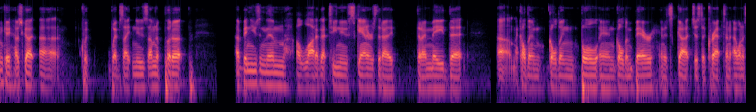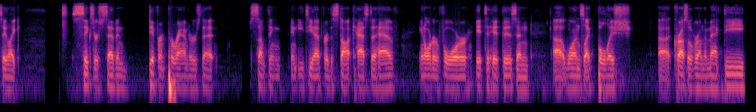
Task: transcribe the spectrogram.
Okay, I just got uh, quick website news. I'm going to put up. I've been using them a lot. I've got two new scanners that I that I made that Um, I call them Golden Bull and Golden Bear, and it's got just a crap ton. I want to say like six or seven different parameters that something an ETF or the stock has to have in order for it to hit this. And uh, one's like bullish uh, crossover on the MACD,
